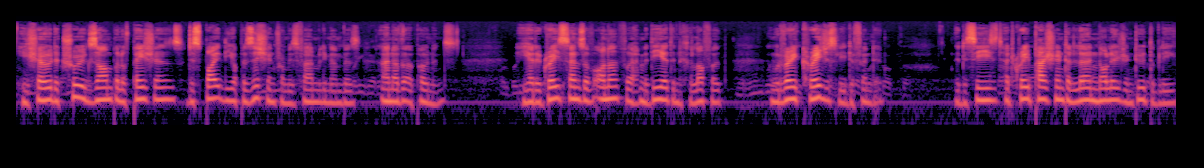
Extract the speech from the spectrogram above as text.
He showed a true example of patience despite the opposition from his family members and other opponents. He had a great sense of honor for Ahmadiyyat and Khilafat and would very courageously defend it. The deceased had great passion to learn knowledge and do tabligh.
